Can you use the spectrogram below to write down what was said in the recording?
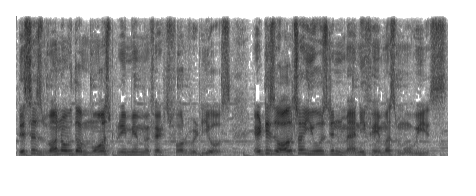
This is one of the most premium effects for videos. It is also used in many famous movies.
